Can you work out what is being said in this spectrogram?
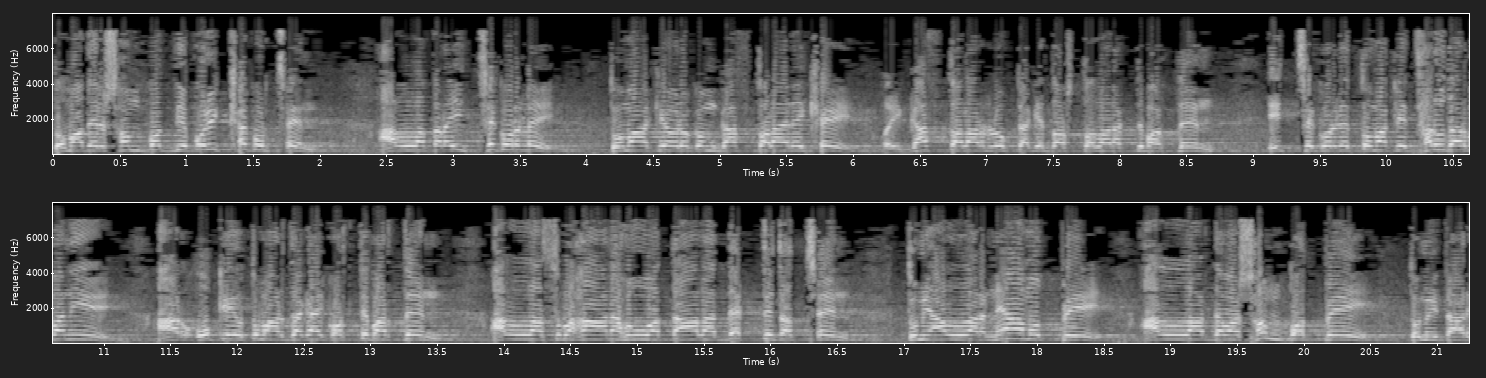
তোমাদের সম্পদ দিয়ে পরীক্ষা করছেন। আল্লাহ তারা ইচ্ছে করলে তোমাকে ওরকম গাছতলায় রেখে ওই গাছতলার লোকটাকে দশতলা রাখতে পারতেন। ইচ্ছে করলে তোমাকে ঝাড়ুদার বানিয়ে আর ওকে তোমার জায়গায় করতে পারতেন। আল্লাহ তাআলা দেখতে চাচ্ছেন, তুমি আল্লাহর নিয়ামত পেয়ে, আল্লাহর দেওয়া সম্পদ পেয়ে তুমি তার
